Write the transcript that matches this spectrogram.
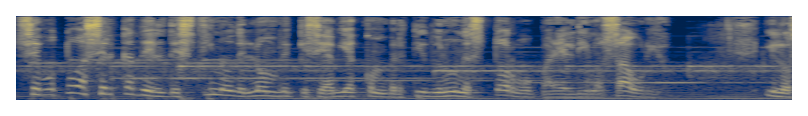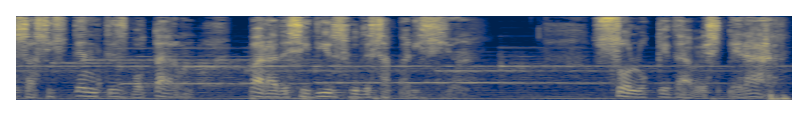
se votó acerca del destino del hombre que se había convertido en un estorbo para el dinosaurio, y los asistentes votaron para decidir su desaparición. Solo quedaba esperar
